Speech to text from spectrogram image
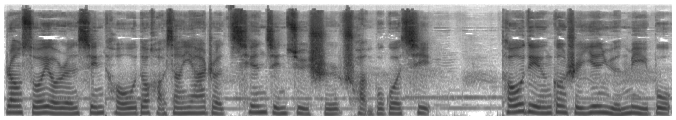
让所有人心头都好像压着千斤巨石，喘不过气，头顶更是阴云密布，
